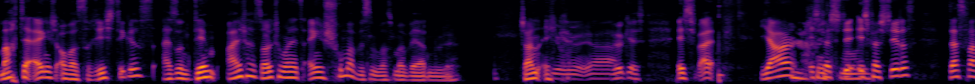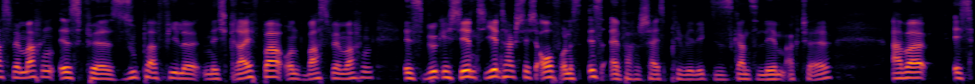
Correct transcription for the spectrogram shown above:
macht der eigentlich auch was Richtiges? Also in dem Alter sollte man jetzt eigentlich schon mal wissen, was man werden will. Jan, ich kann, Junge, ja. Wirklich. Ich weiß, ja, ich verstehe, ich verstehe das. Das, was wir machen, ist für super viele nicht greifbar und was wir machen, ist wirklich jeden, jeden Tag stehe ich auf und es ist einfach ein scheiß Privileg, dieses ganze Leben aktuell. Aber ich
